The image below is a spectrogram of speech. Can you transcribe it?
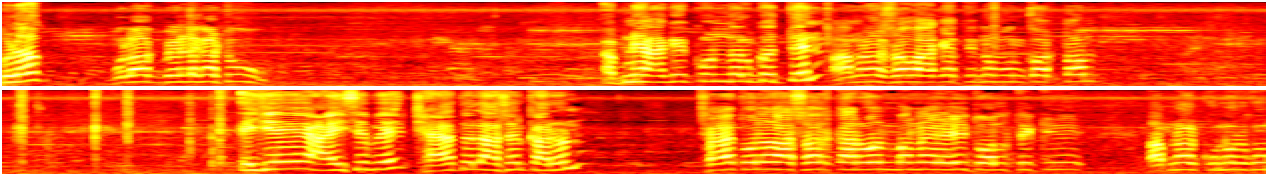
Block block Beldanga two. আপনি আগে কোন দল করতেন? আমরা সব আগে তৃণমূল করতাম। এই যে আইসেফে ছায়াতলে আসার কারণ? ছায়া তোলে আসার কারণ মানে এই দল থেকে আপনার কোনো রকম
